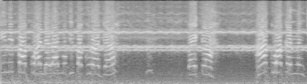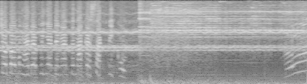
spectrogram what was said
Ini paku andalanmu Ki Pakuraga. Baiklah, aku akan mencoba menghadapinya dengan tenaga saktiku. Oh.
